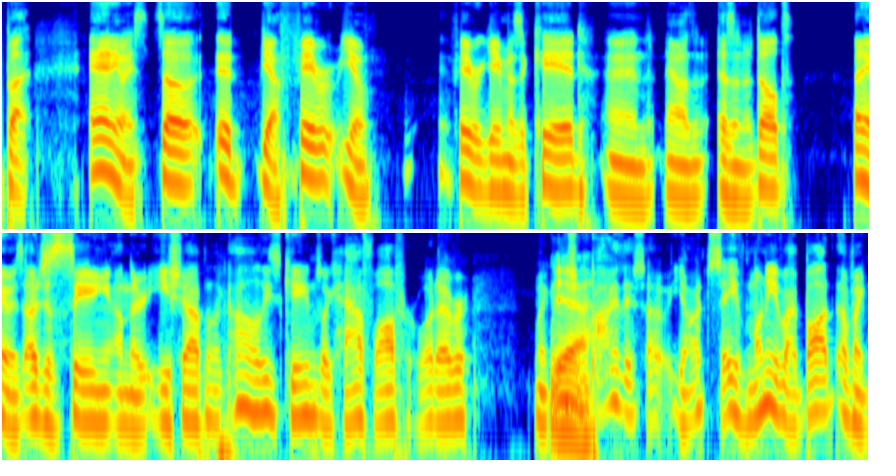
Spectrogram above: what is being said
But, anyways, so it yeah favorite you know favorite game as a kid and now as an, as an adult. But anyways, I was just seeing on their eShop and like, oh, these games like half off or whatever. I'm like, I Yeah. should buy this. I, you know, I'd save money if I bought. I'm like,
